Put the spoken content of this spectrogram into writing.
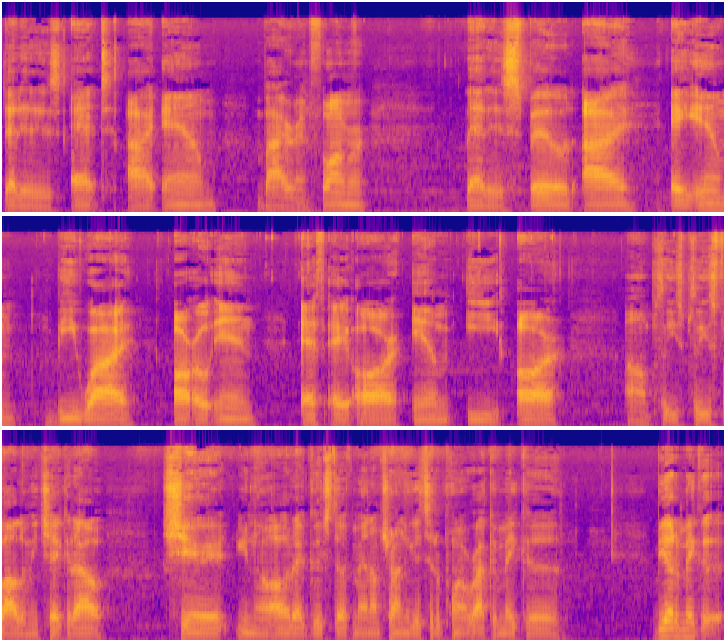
That is at I am Byron Farmer. That is spelled I A M B Y R O N F A R M E R. Um, please, please follow me. Check it out. Share it. You know all that good stuff, man. I'm trying to get to the point where I can make a be able to make a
